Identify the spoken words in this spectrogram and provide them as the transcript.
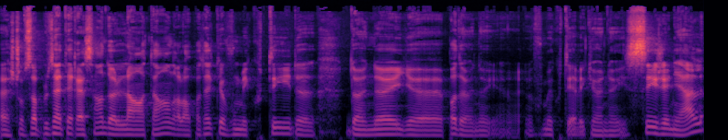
Euh, je trouve ça plus intéressant de l'entendre. Alors peut-être que vous m'écoutez d'un œil, euh, pas d'un œil, vous m'écoutez avec un œil, c'est génial.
